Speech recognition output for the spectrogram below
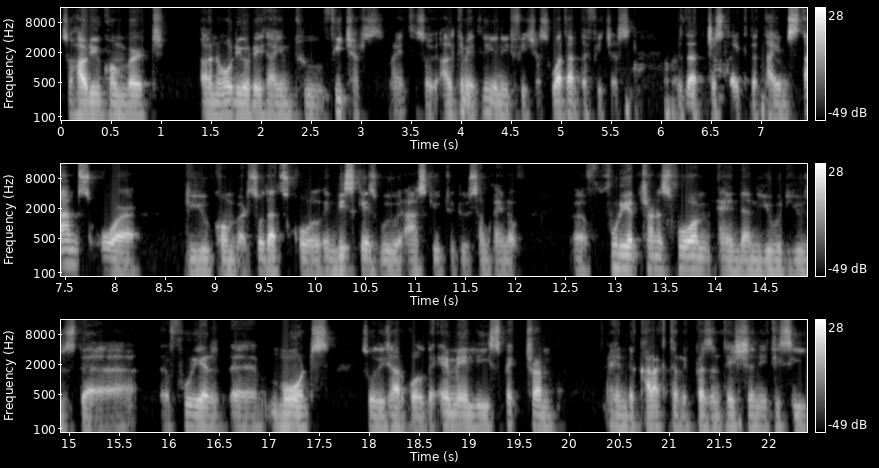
So how do you convert an audio data into features, right? So ultimately you need features. What are the features? Is that just like the timestamps or do you convert? So that's called, in this case, we would ask you to do some kind of uh, Fourier transform, and then you would use the uh, Fourier uh, modes. So these are called the MLE spectrum and the character representation, etc.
